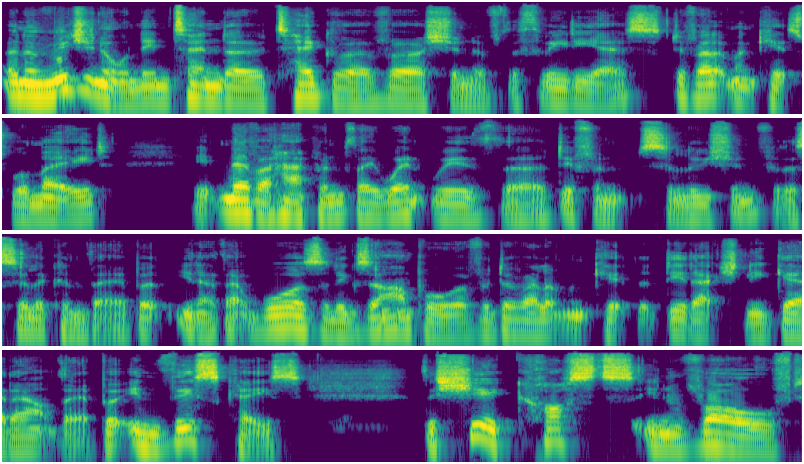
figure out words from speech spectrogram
an original Nintendo Tegra version of the 3DS. Development kits were made. It never happened. They went with a different solution for the silicon there. But, you know, that was an example of a development kit that did actually get out there. But in this case, the sheer costs involved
